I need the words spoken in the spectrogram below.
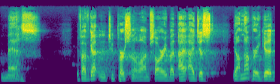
mess. If I've gotten too personal, I'm sorry, but I, I just, you know, I'm not very good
